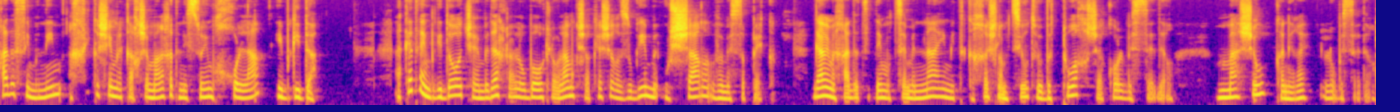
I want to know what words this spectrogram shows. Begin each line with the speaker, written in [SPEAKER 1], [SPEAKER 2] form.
[SPEAKER 1] אחד הסימנים הכי קשים לכך שמערכת הנישואים חולה היא בגידה. הקטע עם בגידות שהן בדרך כלל לא באות לעולם כשהקשר הזוגי מאושר ומספק. גם אם אחד הצדדים עוצם עיניים, מתכחש למציאות ובטוח שהכל בסדר. משהו כנראה לא בסדר.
